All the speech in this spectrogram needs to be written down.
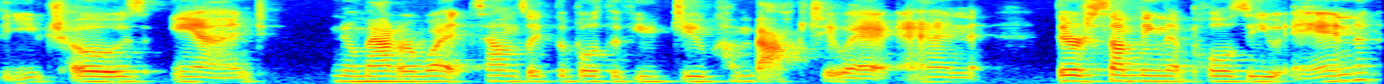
that you chose. And no matter what, sounds like the both of you do come back to it. And there's something that pulls you in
